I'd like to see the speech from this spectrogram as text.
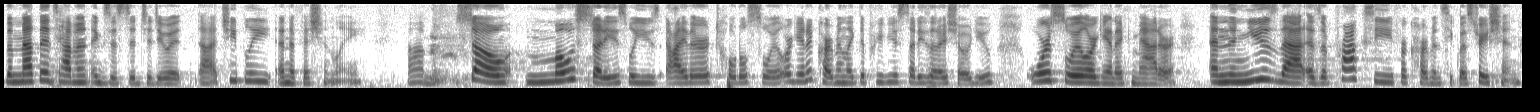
the methods haven't existed to do it uh, cheaply and efficiently. Um, so most studies will use either total soil organic carbon, like the previous studies that I showed you, or soil organic matter and then use that as a proxy for carbon sequestration.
